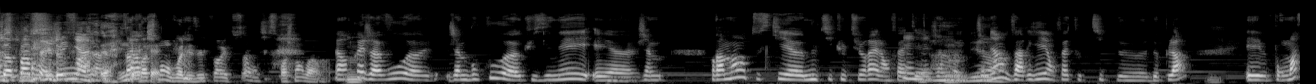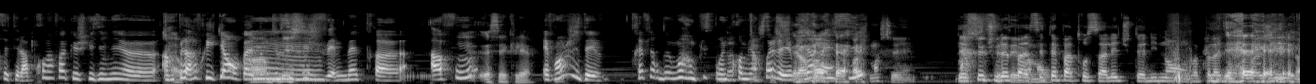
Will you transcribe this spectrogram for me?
Tu vas pas c'est génial. Non, franchement, on voit les efforts et tout ça. Franchement, Après, j'avoue, euh, j'aime beaucoup euh, cuisiner et euh, j'aime vraiment tout ce qui est multiculturel en fait. Et Ah, j'aime bien. varier en fait tout type de, de plats. Et pour moi, c'était la première fois que je cuisinais euh, un Ah plat africain en fait. Ah, Donc je me suis dit, je vais me mettre euh, à fond. Ouais, C'est clair. Et franchement, j'étais très fière de moi en plus pour une première Ah, fois, j'avais bien réussi. Franchement, j'étais. T'es sûr que tu voulais C'était pas, vraiment- c'était pas trop salé, tu t'es dit non, on va pas la décourager. Non,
